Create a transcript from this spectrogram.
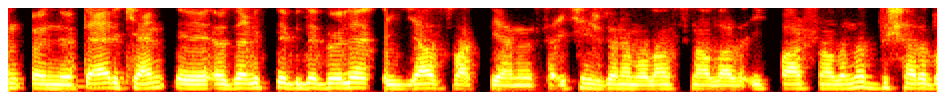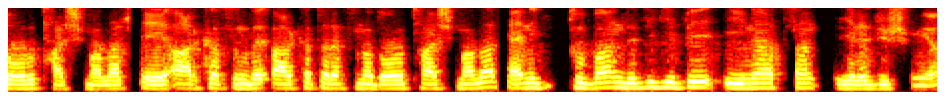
sırasının önü derken e, özellikle bir de böyle yaz vakti yani mesela ikinci dönem olan sınavlarda, ilkbahar sınavlarında dışarı doğru taşmalar, e, arkasında arka tarafına doğru taşmalar. Yani Tuban dediği gibi iğne atsan yere düşmüyor.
